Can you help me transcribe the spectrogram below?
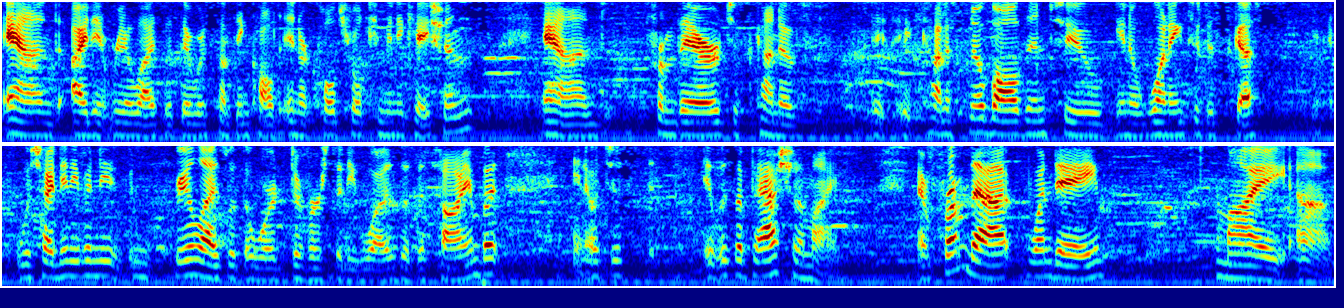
And I didn't realize that there was something called intercultural communications. And from there, just kind of, it, it kind of snowballed into, you know, wanting to discuss, which I didn't even, even realize what the word diversity was at the time. But, you know, just, it was a passion of mine. And from that, one day, my, um,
